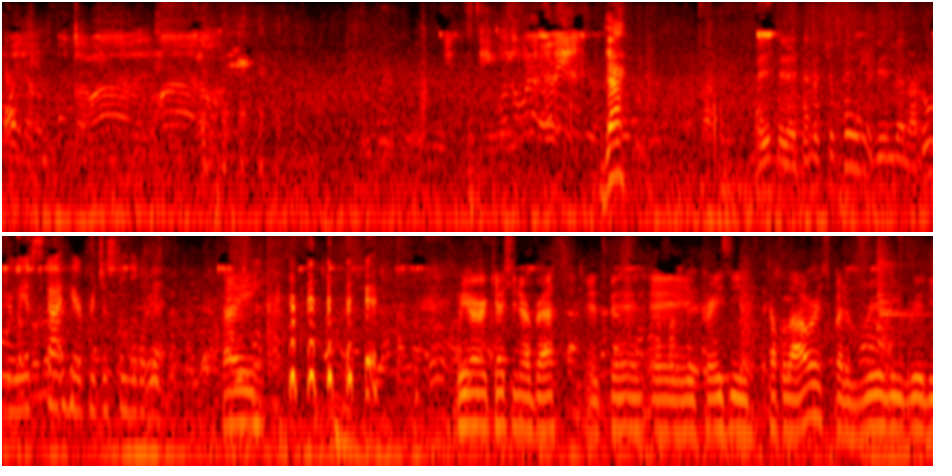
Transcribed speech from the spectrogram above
ves ahí? ¿Qué ves? Las dos arriba del camión. ¿Ya? Ahí, mira, están los choferes viendo la ruta. Here we have Scott here for just a little bit. Hi. we are catching our breath. It's been a crazy couple hours, but a really, really,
